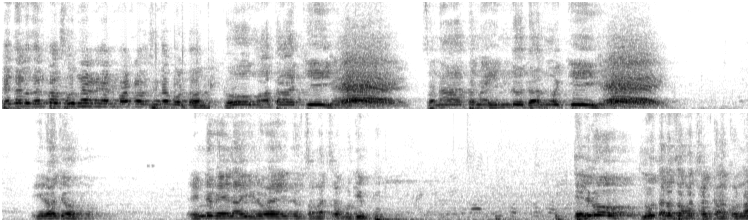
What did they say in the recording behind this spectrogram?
పెద్దలు ధనపాల సూర్యనారాయణ గారిని మాట్లాడాల్సిందిగా కోరుతా ఉన్నా గో మాతాకి. సనాతన హిందూ ధర్మకి. ఈరోజు రెండు వేల ఇరవై ఐదు సంవత్సరం ముగింపు. తెలుగు నూతన సంవత్సరం కాకుండా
